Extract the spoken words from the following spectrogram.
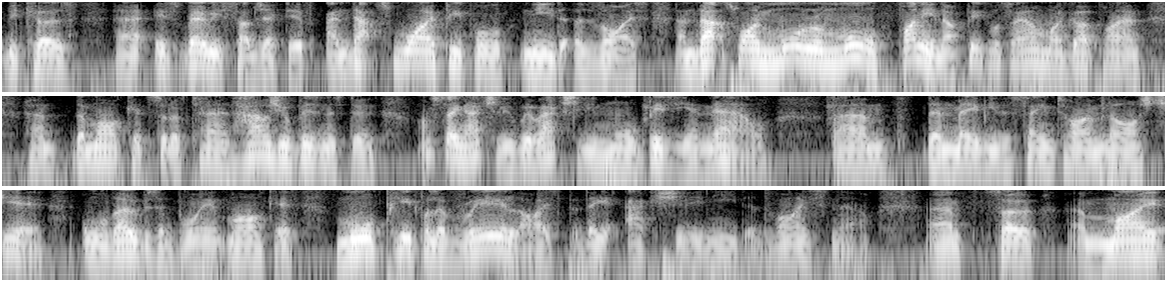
because uh, it's very subjective and that's why people need advice and that's why more and more funny enough people say oh my god Payam um, the market sort of turned how's your business doing I'm saying actually we're actually more busier now um, than maybe the same time last year. Although it was a buoyant market, more people have realised that they actually need advice now. Um, so uh, my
